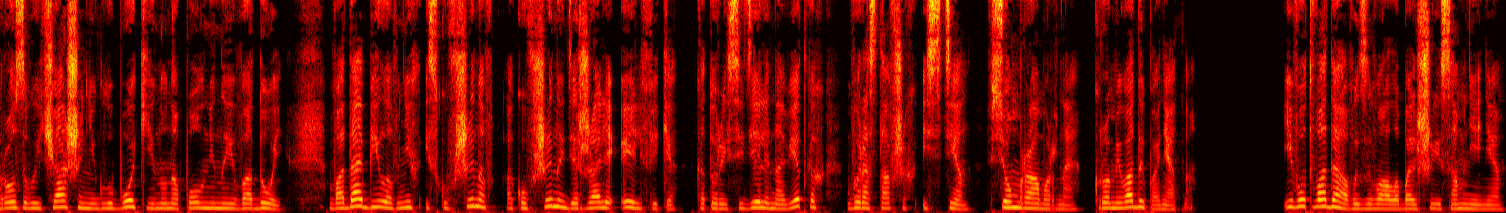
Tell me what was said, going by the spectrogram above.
Розовые чаши неглубокие, но наполненные водой. Вода била в них из кувшинов, а кувшины держали эльфики, которые сидели на ветках, выраставших из стен. Все мраморное, кроме воды, понятно. И вот вода вызывала большие сомнения.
